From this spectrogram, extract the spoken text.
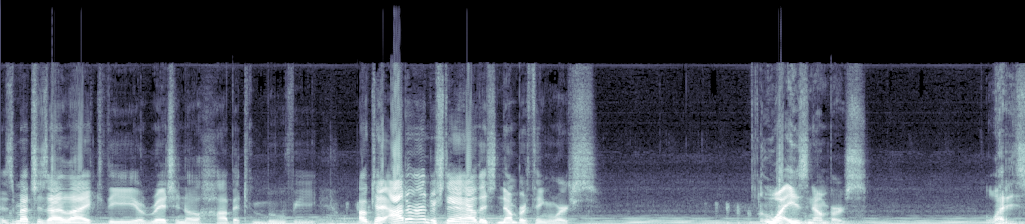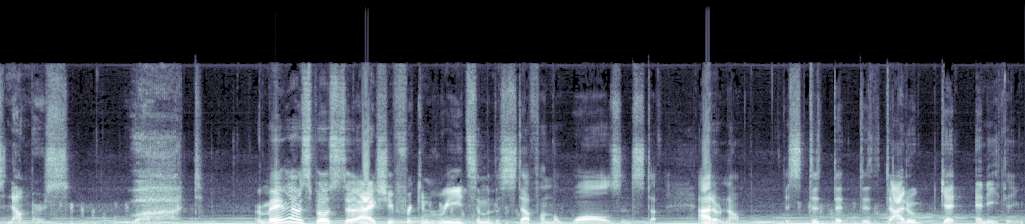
As much as I like the original Hobbit movie. Okay, I don't understand how this number thing works. What is numbers? What is numbers? What? Or maybe I'm supposed to actually freaking read some of the stuff on the walls and stuff. I don't know. This, this, this I don't get anything.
